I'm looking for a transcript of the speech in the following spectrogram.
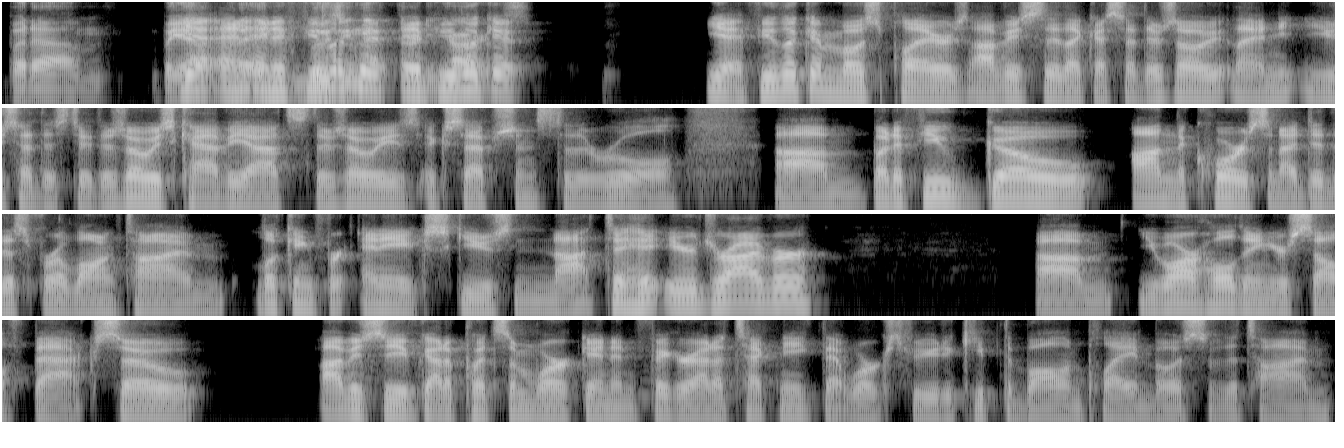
but um, but yeah, yeah and, and if you look at if you yards, look at yeah, if you look at most players, obviously, like I said, there's always, and you said this too, there's always caveats, there's always exceptions to the rule. Um, but if you go on the course, and I did this for a long time, looking for any excuse not to hit your driver, um, you are holding yourself back. So obviously, you've got to put some work in and figure out a technique that works for you to keep the ball in play most of the time.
